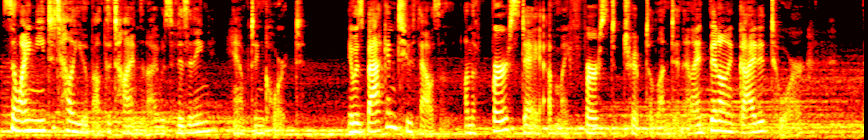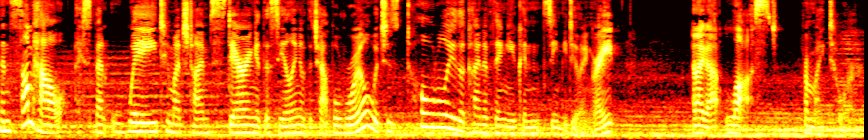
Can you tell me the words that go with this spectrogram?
So I need to tell you about the time that I was visiting Hampton Court. It was back in 2000, on the first day of my first trip to London, and I'd been on a guided tour. And somehow I spent way too much time staring at the ceiling of the Chapel Royal, which is totally the kind of thing you can see me doing, right? And I got lost from my tour.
